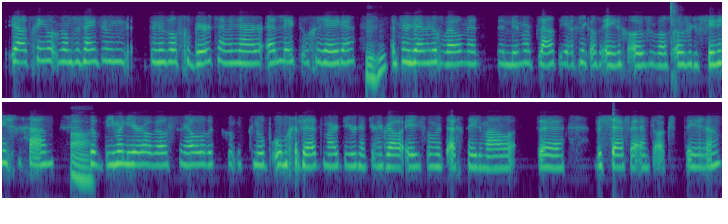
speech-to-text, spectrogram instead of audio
ja, het ging, want we zijn toen, toen het was gebeurd, zijn we naar Adelaide toe gereden. Mm -hmm. En toen zijn we nog wel met de nummerplaat die eigenlijk als enige over was, over de finish gegaan. Ah. Dus op die manier al wel snel de knop omgezet, maar het duurt natuurlijk wel even om het echt helemaal te beseffen en te accepteren.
